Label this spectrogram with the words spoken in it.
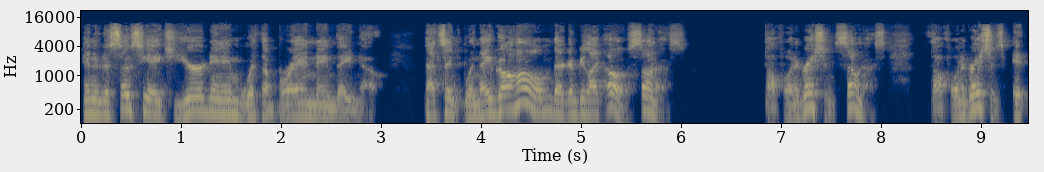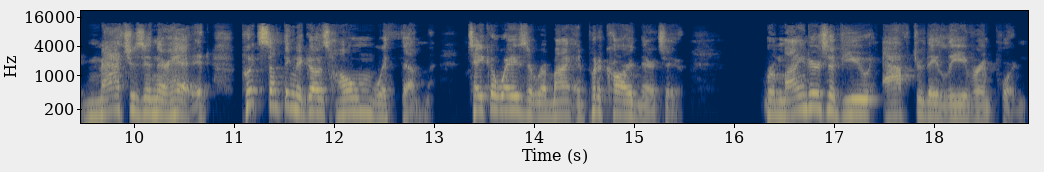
and it associates your name with a brand name they know. That's it. When they go home, they're going to be like, oh, Sonos, thoughtful integration, Sonos, thoughtful integrations. It matches in their head. It puts something that goes home with them. Takeaways that remind, and put a card in there too. Reminders of you after they leave are important.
